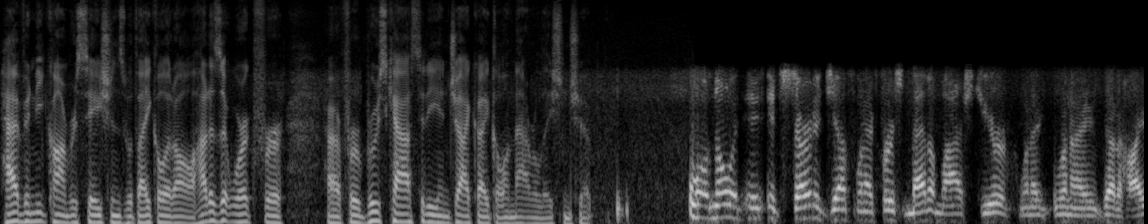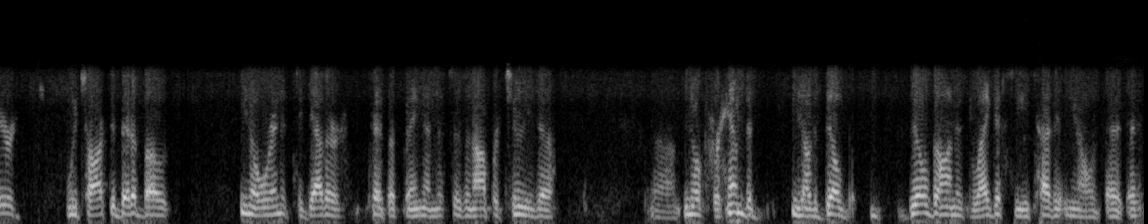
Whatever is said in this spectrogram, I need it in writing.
have any conversations with Eichel at all? How does it work for uh, for Bruce Cassidy and Jack Eichel in that relationship? Well, no, it, it started Jeff when I first met him last year. When I when I got hired, we talked a bit about, you know, we're in it together type of thing, and this is an opportunity to, uh, you know, for him to, you know, to build build on his legacy. He's had, you know, a, a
